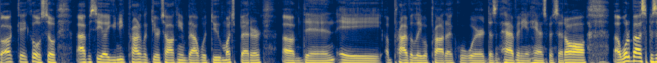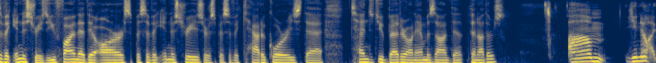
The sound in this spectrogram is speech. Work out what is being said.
Okay, cool. So obviously, a unique product like you're talking about would do much better um, than a, a private label product where it doesn't have any enhancements at all. Uh, what about specific industries? Do you find that there are specific industries or specific categories that tend to do better on Amazon than, than others? Um, you know, I,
